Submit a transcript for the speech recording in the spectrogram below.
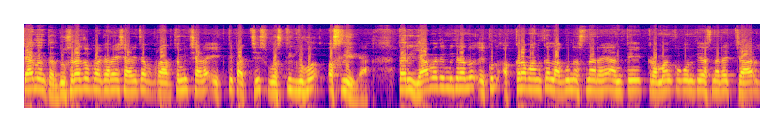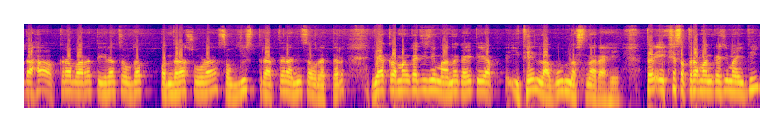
त्यानंतर दुसरा जो प्रकार आहे शाळेचा प्राथमिक शाळा एक ते पाचशेच वसतिगृह असलेल्या. तर यामध्ये मित्रांनो एकूण अकरा मानक लागून असणार आहे आणि ते क्रमांक कोणते असणार आहे? चार दहा अकरा बारा तेरा चौदा पंधरा सोळा सव्वीस त्र्याहत्तर आणि चौऱ्याहत्तर. या क्रमांकाचे जे मानक आहे ते आप- इथे लागू नसणार आहे. तर एकशे सतरा मानकाची माहिती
